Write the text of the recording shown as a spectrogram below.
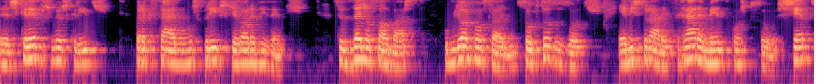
Eh, Escrevo-vos, meus queridos, para que saibam os perigos que agora vivemos. Se desejam salvar-se, o melhor conselho sobre todos os outros é misturarem-se raramente com as pessoas, exceto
